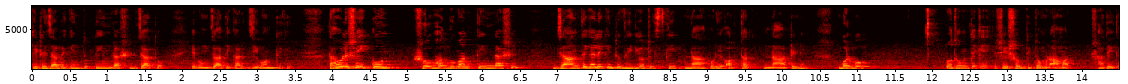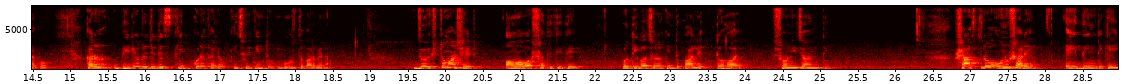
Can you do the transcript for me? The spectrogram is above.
কেটে যাবে কিন্তু তিন রাশির জাতক এবং জাতিকার জীবন থেকে। তাহলে সেই কোন সৌভাগ্যবান তিন রাশি? জানতে গেলে কিন্তু ভিডিওটি স্কিপ না করে অর্থাৎ না টেনে বলব, প্রথম থেকে শেষ অবধি তোমরা আমার সাথেই থাকো। কারণ ভিডিওটি যদি স্কিপ করে ফেলো, কিছুই কিন্তু বুঝতে পারবে না। জ্যৈষ্ঠ মাসের অমাবস্যা তিথিতে প্রতি বছরও কিন্তু পালিত হয় শনি জয়ন্তী। শাস্ত্র অনুসারে এই দিনটিকেই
